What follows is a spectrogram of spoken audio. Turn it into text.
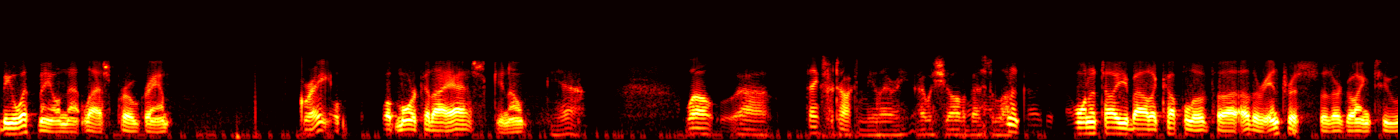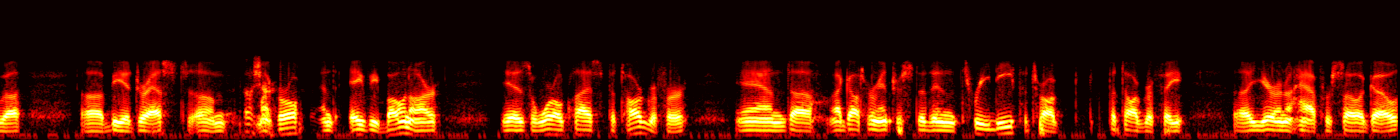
be with me on that last program. Great. So what more could I ask, you know? Yeah. Well, uh, thanks for talking to me, Larry. I wish you all the best of luck. I want to tell you about a couple of uh, other interests that are going to uh, uh, be addressed. Um, oh, sure. My girlfriend, Avi Bonar, is a world class photographer, and uh, I got her interested in 3D photog- photography a year and a half or so ago.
